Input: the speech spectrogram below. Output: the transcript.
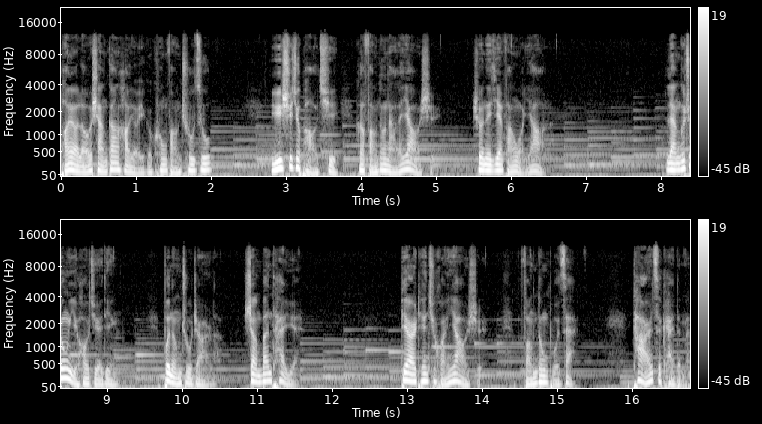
朋友楼上刚好有一个空房出租，于是就跑去和房东拿了钥匙，说那间房我要了。两个钟以后决定，不能住这儿了，上班太远。第二天去还钥匙，房东不在，他儿子开的门。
